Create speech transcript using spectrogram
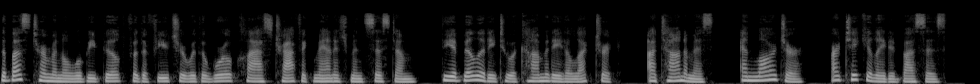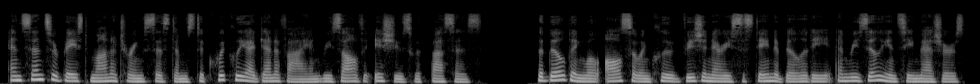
The bus terminal will be built for the future with a world class traffic management system, the ability to accommodate electric, autonomous, and larger, articulated buses, and sensor based monitoring systems to quickly identify and resolve issues with buses. The building will also include visionary sustainability and resiliency measures,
